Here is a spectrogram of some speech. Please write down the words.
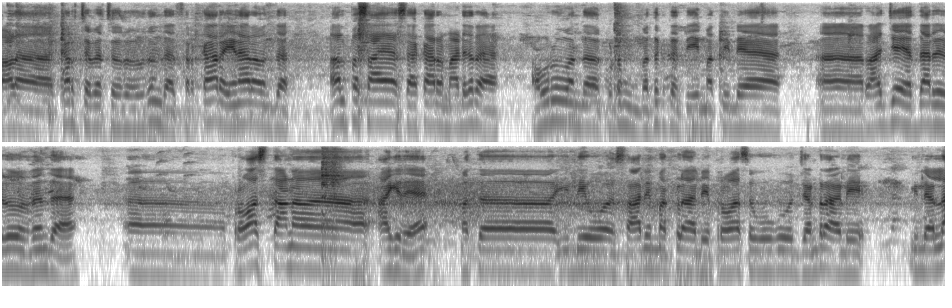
ಭಾಳ ಖರ್ಚು ವೆಚ್ಚ ಇರೋದ್ರಿಂದ ಸರ್ಕಾರ ಏನಾರ ಒಂದು ಅಲ್ಪ ಸಹಾಯ ಸಹಕಾರ ಮಾಡಿದ್ರೆ ಅವರು ಒಂದು ಕುಟುಂಬ ಬದುಕ್ತೈತಿ, ಮತ್ತು ಇಲ್ಲಿ ರಾಜ್ಯ ಹೆದ್ದಾರಿ ಇರೋದ್ರಿಂದ ಪ್ರವಾಸ ತಾಣ ಆಗಿದೆ. ಮತ್ತು, ಇಲ್ಲಿ ಶಾಲೆ ಮಕ್ಕಳಾಗಲಿ ಪ್ರವಾಸ ಹೋಗೋ ಜನರಾಗಲಿ, ಇಲ್ಲೆಲ್ಲ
